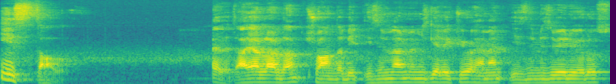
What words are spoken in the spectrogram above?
install. Evet ayarlardan şu anda bir izin vermemiz gerekiyor. Hemen iznimizi veriyoruz.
